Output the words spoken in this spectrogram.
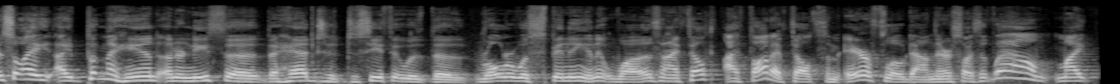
And so I, I, put my hand underneath the, the head to, to, see if it was the roller was spinning, and it was. And I felt I thought I felt some airflow down there. So I said, "Well, Mike,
